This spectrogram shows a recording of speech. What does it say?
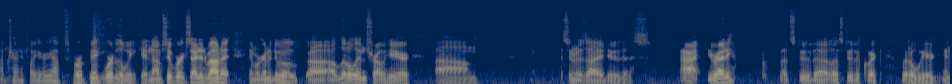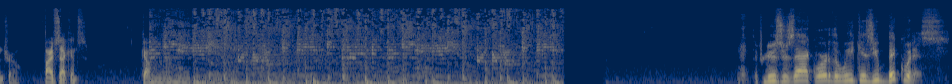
I'm trying to fire you up for a big word of the week, and I'm super excited about it. And we're gonna do a, uh, a little intro here. Um, as soon as I do this. All right, you ready? Let's do the let's do the quick little weird intro. Five seconds. Go. The producer Zach word of the week is ubiquitous.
